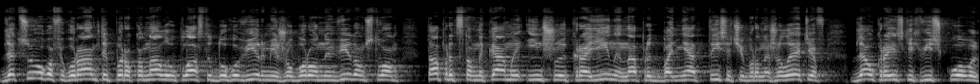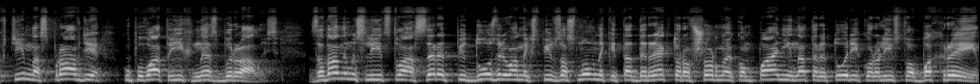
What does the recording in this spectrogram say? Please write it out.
Для цього фігуранти переконали укласти договір між оборонним відомством та представниками іншої країни на придбання тисячі бронежилетів для українських військових. Втім, насправді купувати їх не збирались. За даними слідства, серед підозрюваних співзасновники та директор офшорної компанії на території королівства Бахрейн.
